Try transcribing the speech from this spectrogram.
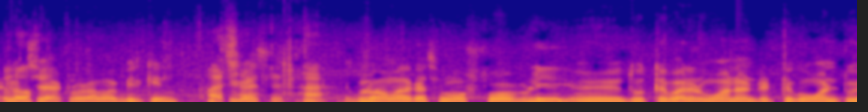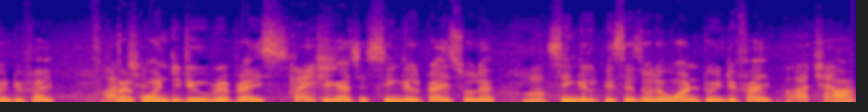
এগুলো? হচ্ছে একলোরামা বিলকিন ঠিক আচ্ছা আছে? হ্যাঁ। এগুলো আমার কাছে মোস্ট প্রবাবলি ধরতে পারেন ওয়ান হান্ড্রেড থেকে ওয়ান টোয়েন্টি ফাইভ এবার আচ্ছা। কোয়ান্টিটির উপরে প্রাইস ঠিক আছে? সিঙ্গেল প্রাইস হলে। সিঙ্গেল পিসেস হলে ওয়ান টোয়েন্টি ফাইভ আচ্ছা। আর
